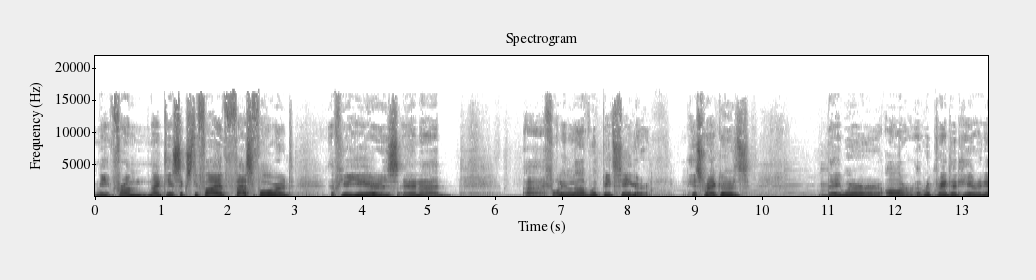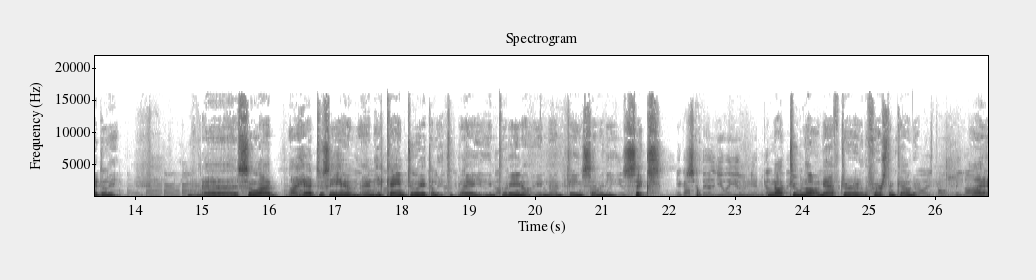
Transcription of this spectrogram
I mean, from 1965, fast forward a few years, and I, I fall in love with Pete Seeger. His records, they were all reprinted here in Italy. Uh, so I, I had to see him, and he came to Italy to play in Torino in 1976. So, not too long after the first encounter. I,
